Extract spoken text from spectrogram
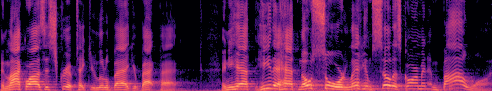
And likewise his scrip, take your little bag, your backpack. And he, hath, he that hath no sword, let him sell his garment and buy one.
